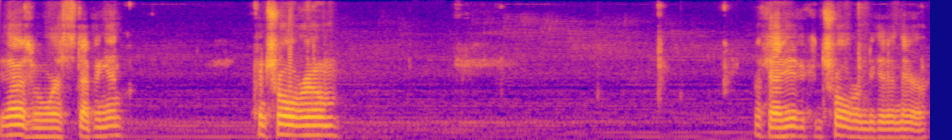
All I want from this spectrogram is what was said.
That was worth stepping in. Control room. Okay, I need a control room to get in there.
